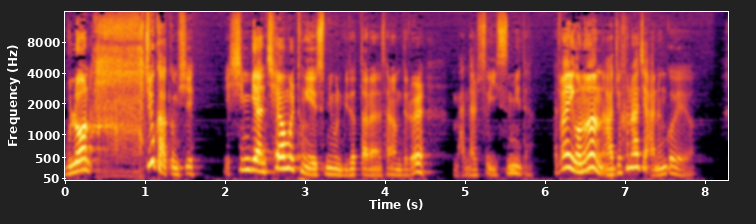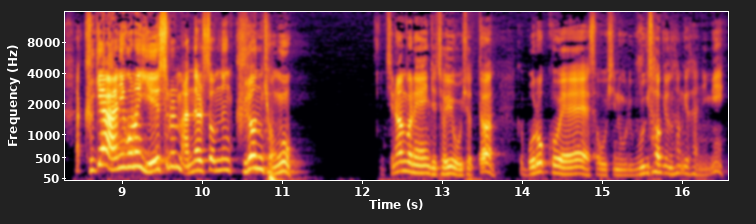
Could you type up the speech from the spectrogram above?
물론 아주 가끔씩 신비한 체험을 통해 예수님을 믿었다라는 사람들을 만날 수 있습니다. 하지만 이거는 아주 흔하지 않은 거예요. 그게 아니고는 예수를 만날 수 없는 그런 경우 지난번에 이제 저희 오셨던 그 모로코에서 오신 우리 우석윤 선교사님이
